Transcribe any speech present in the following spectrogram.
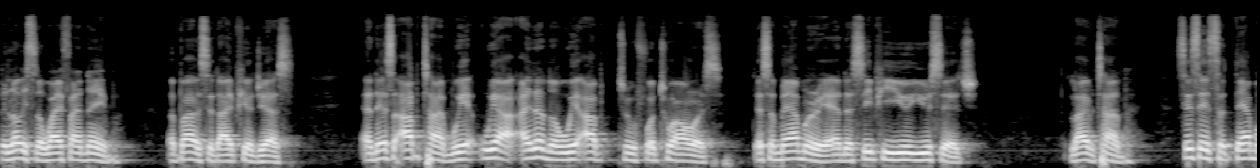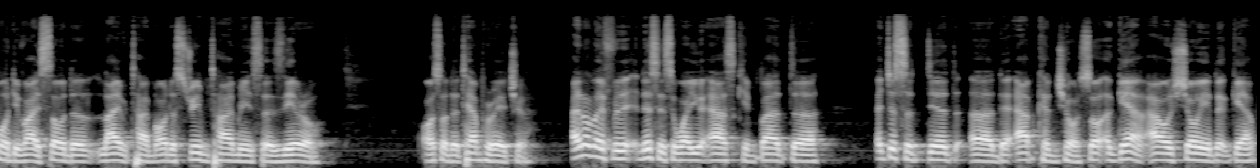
Below is the Wi-Fi name. Above is the IP address. And there's uptime. We we are I don't know we're up to for two hours. There's a memory and a CPU usage, lifetime. Since it's a demo device, so the lifetime or the stream time is uh, zero. Also the temperature. I don't know if this is what you're asking, but uh, I just did uh, the app control. So again, I will show it again.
